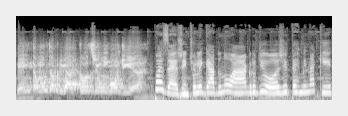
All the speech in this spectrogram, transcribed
Então, muito obrigado a todos e um bom dia. Pois é, gente, o Ligado no Agro de hoje termina aqui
